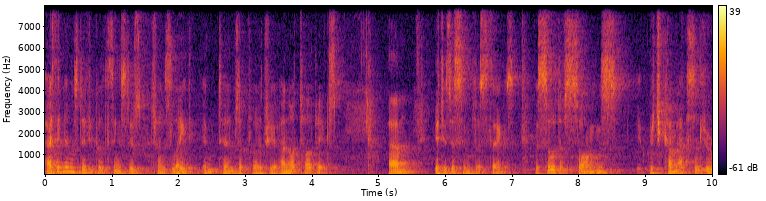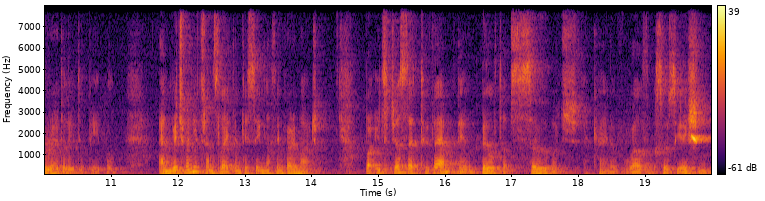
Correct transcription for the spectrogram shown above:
I think the most difficult things to translate in terms of poetry are not topics. Um, it is the simplest things. The sort of songs which come absolutely readily to people and which, when you translate them, they seem nothing very much. But it's just that to them, they've built up so much a kind of wealth of association.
